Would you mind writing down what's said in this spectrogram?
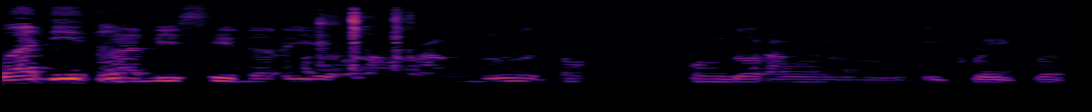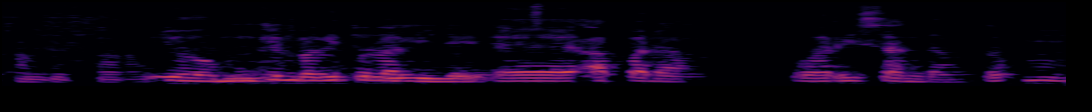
abadi tuh tradisi dari orang-orang dulu tuh pun orang ikut-ikut sampai sekarang Iya, mungkin begitu lagi deh. Eh, apa dong? Warisan dong tuh. Hmm.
